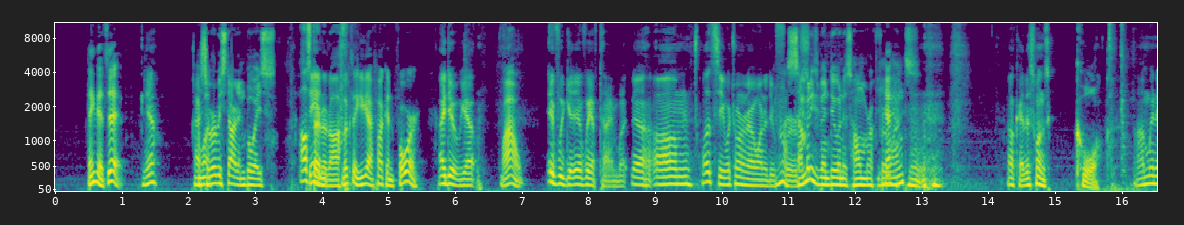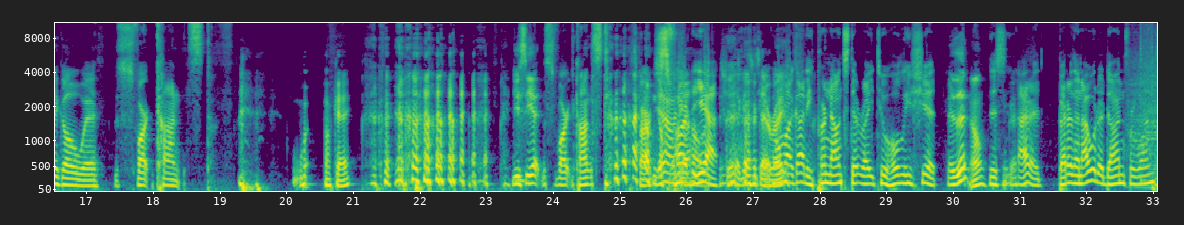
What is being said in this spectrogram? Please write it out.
I think that's it. yeah. All right, so where are we starting, boys? I'll start it off. Looks like you got fucking four. I do. Yep. Wow. If we get if we have time, but yeah. Um, let's see. Which one do I want to do first? somebody's been doing his homework for Yeah. once. Okay, this one's cool. I'm gonna go with Svartkonst. Wha- Okay. You see it? Svartkonst. Spark- Smart- yeah. Shit, I guess you said it right. Oh my god, he pronounced it right too. Holy shit! Is it? Oh. This Okay. I, better than I would have done for once.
